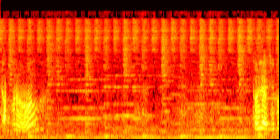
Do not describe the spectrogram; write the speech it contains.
옆으로 돌려주고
